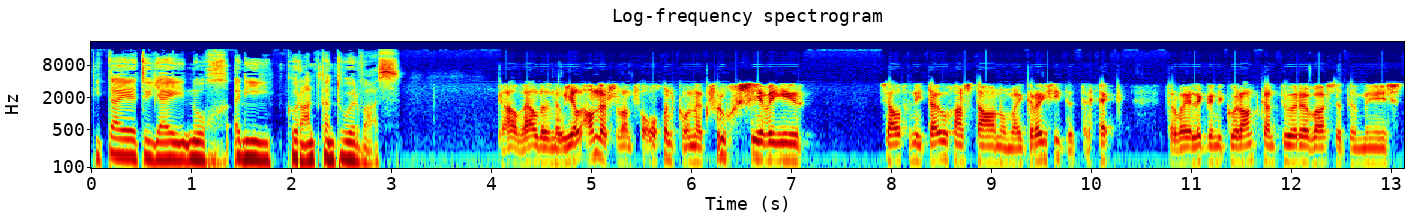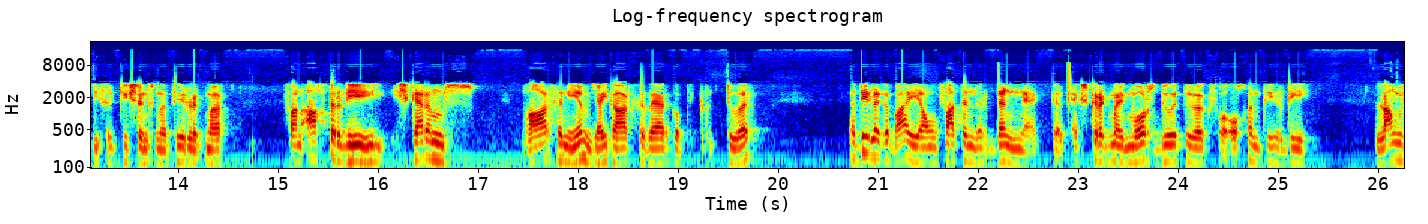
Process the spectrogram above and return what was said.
die tye toe jy nog in die koerantkantoor was? Ja, wel, dit is nou heel anders want vanoggend kon ek vroeg 7 uur self in die tou gaan staan om my kruisie te trek terwyl ek in die koerantkantore was het 'n mens die verkiesings natuurlik maar van agter die skerms waargeneem. Jy het hard gewerk op die kantoor natuurlik 'n baie omvattender ding. Ek ek, ek skrik my mors dood toe ek ver oggend hier die lang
